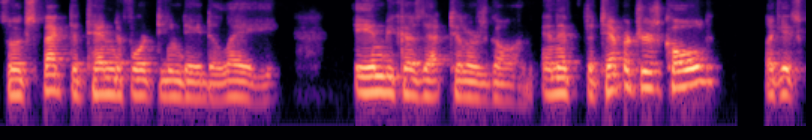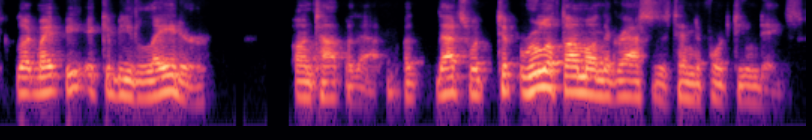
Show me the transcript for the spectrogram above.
So expect a 10 to 14 day delay in because that tiller's gone. And if the temperature's cold, like it's like it might be, it could be later on top of that. But that's what tip, rule of thumb on the grasses is 10 to 14 days.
